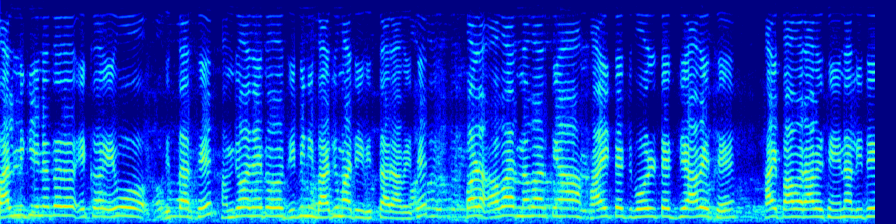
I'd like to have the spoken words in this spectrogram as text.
વાલ્મીકી નગર એક એવો વિસ્તાર છે. આમ જોવા જાય તો જીબીની બાજુમાં જ એ વિસ્તાર આવે છે. પણ અવારનવાર ત્યાં હાઈટેજ વોલ્ટેજ જે આવે છે હાઈ પાવર આવે છે. એના લીધે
